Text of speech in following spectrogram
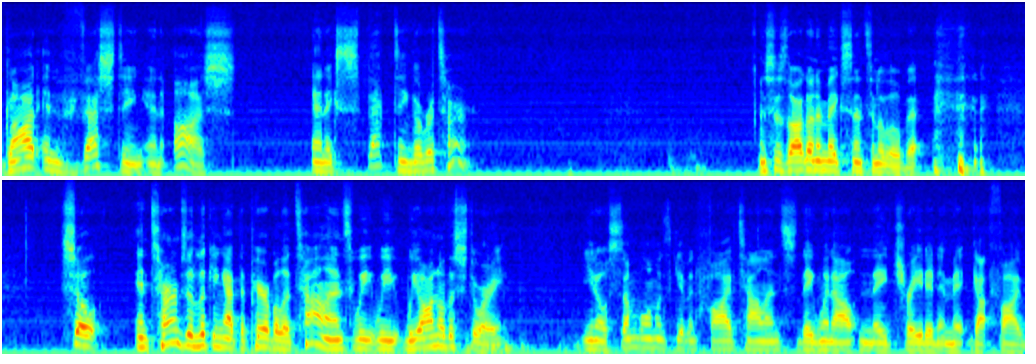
God investing in us and expecting a return. This is all going to make sense in a little bit. so, in terms of looking at the parable of talents, we, we, we all know the story. You know, someone was given five talents. They went out and they traded and got five.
